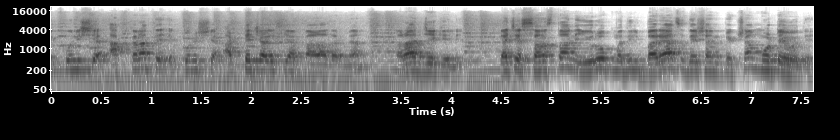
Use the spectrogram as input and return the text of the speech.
एकोणीसशे अकरा ते एकोणीसशे अठ्ठेचाळीस या काळादरम्यान राज्य केले. त्याचे संस्थान युरोपमधील बऱ्याच देशांपेक्षा मोठे होते.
